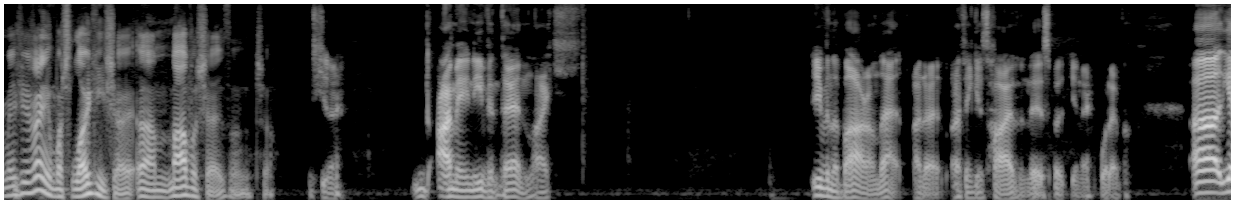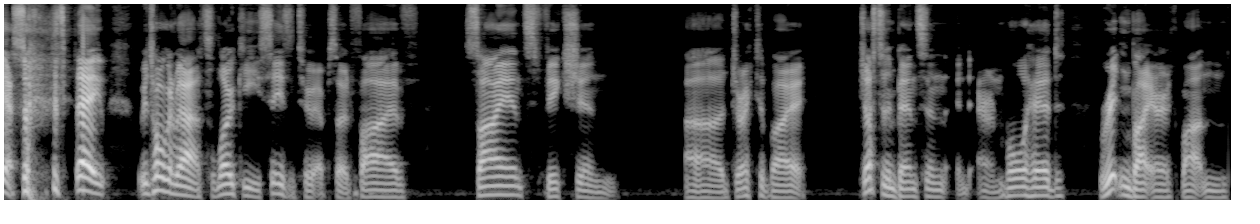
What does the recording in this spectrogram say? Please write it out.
I mean, if you've only watched Loki show, um, Marvel shows, then sure. You know, I mean, even then, like, even the bar on that, I don't. I think it's higher than this, but you know, whatever. Uh, yeah. So today we're talking about Loki season two, episode five, science fiction, uh, directed by Justin Benson and Aaron Moorhead, written by Eric Martin.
